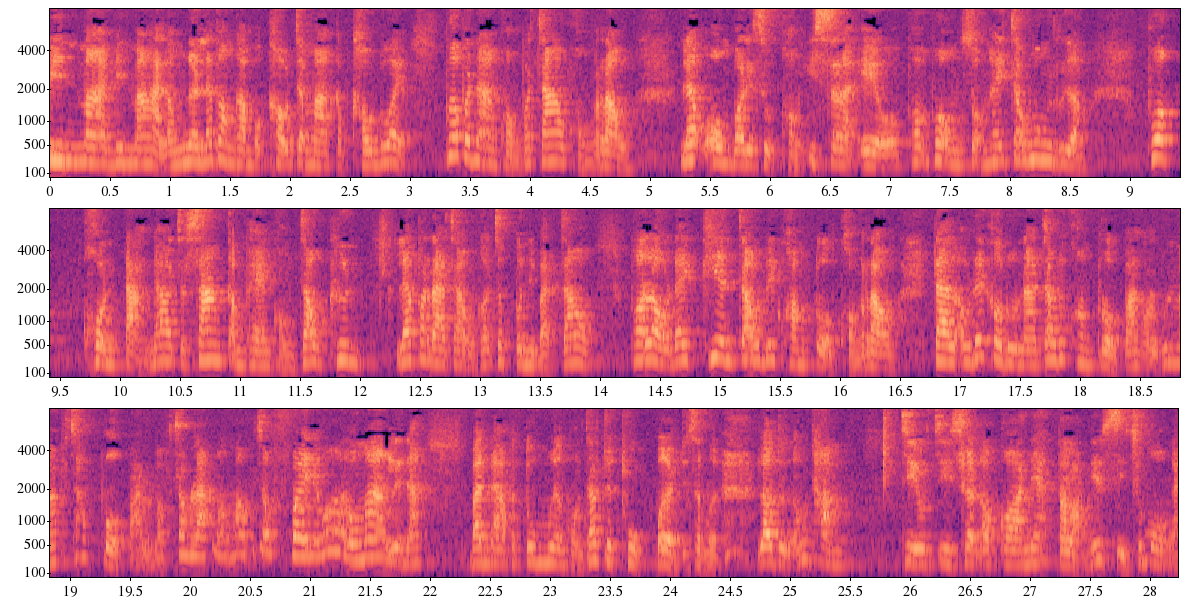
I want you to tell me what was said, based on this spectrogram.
บินมาบินมาหาเราเงิน และทองคำบอกเขาจะมากับเขาด้วย เพื่อประนามของพระเจ้าของเรา และองค์บริสุทธิ์ของอิสราเอลเพราะพระองค์ทรงให้เจ้ารุ่งเรือง พวก คนต่างด้าวจะสร้างกำแพงของเจ้าขึ้น และพระราชาของเขาจะปฏิบัติเจ้า เพราะเราได้เคี่ยนเจ้าด้วยความโกรธของเรา แต่เราได้กรุณาเจ้าด้วยความโปรดปรานของเราพูดมาพระเจ้าโปรดปรานเราพระเจ้ารักเรามากพระเจ้าไฟมากเรามากเลยนะบรรดาประตูเมืองของเจ้าจะถูกเปิดอยู่เสมอ เราถึงต้องทำ GOG เชิญอกรเนี่ยตลอด 24 ชั่วโมงไง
